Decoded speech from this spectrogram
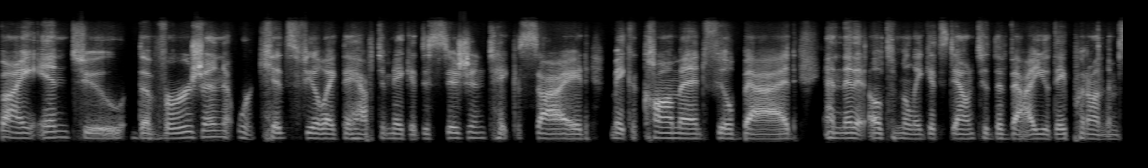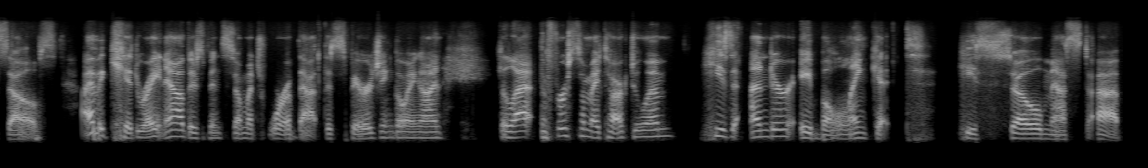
buy into the version where kids feel like they have to make a decision, take a side, make a comment, feel bad, and then it ultimately gets down to the value they put on themselves. I have a kid right now. There's been so much more of that disparaging going on. The la- the first time I talked to him, he's under a blanket. He's so messed up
